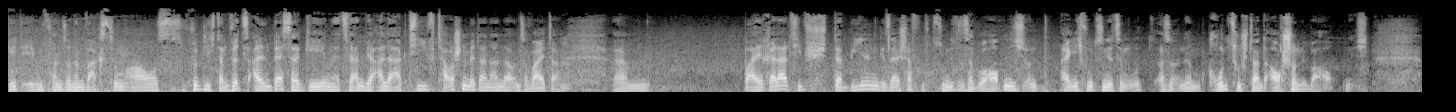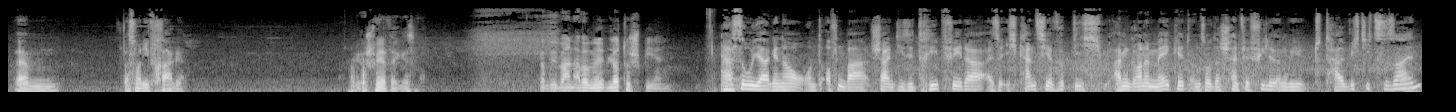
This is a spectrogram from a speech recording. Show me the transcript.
geht eben von so einem Wachstum aus. Wirklich, dann wird es allen besser gehen. Jetzt werden wir alle aktiv, tauschen miteinander und so weiter. Ähm, bei relativ stabilen Gesellschaften funktioniert das aber überhaupt nicht und eigentlich funktioniert es im also in einem Grundzustand auch schon überhaupt nicht. Ähm, was war die Frage? Hab ich auch schon wieder vergessen. Ich glaube, wir waren aber mit Lotto spielen. Ach so, ja, genau. Und offenbar scheint diese Triebfeder, also ich kann es hier wirklich, I'm gonna make it und so, das scheint für viele irgendwie total wichtig zu sein.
